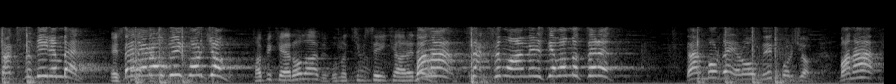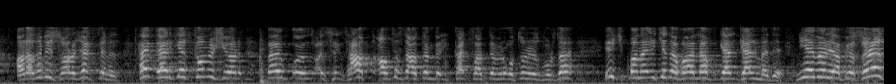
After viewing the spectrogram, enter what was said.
Saksı değilim ben. Ben Estağfurullah. Erol Büyükborcum. Tabii ki Erol abi bunu kimse inkar edemez. Bana saksı muamelesi yapamazsınız. Ben burada Erol Büyükburcu'm. Bana arada bir soracaksınız. Hep herkes konuşuyor. Ben e, saat altı saatten beri, kaç saatten beri oturuyoruz burada. Hiç bana iki defa laf gel, gelmedi. Niye böyle yapıyorsunuz?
